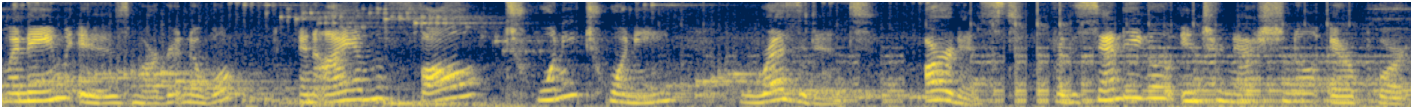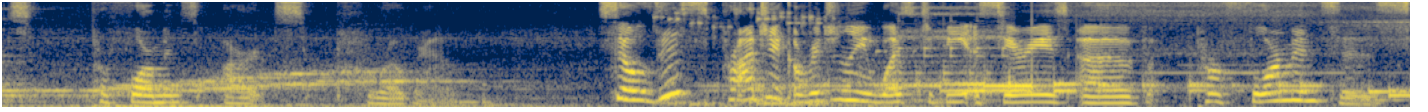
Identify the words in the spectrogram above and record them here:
My name is Margaret Noble, and I am the Fall 2020 resident artist for the San Diego International Airport's Performance Arts Program. So, this project originally was to be a series of performances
